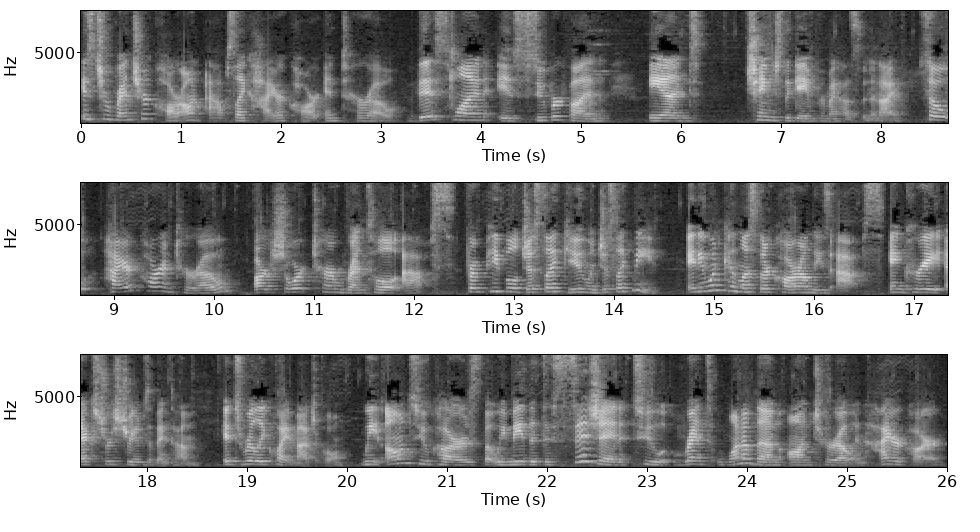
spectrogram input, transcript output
is to rent your car on apps like HyreCar and Turo. This one is super fun and changed the game for my husband and I. So HyreCar and Turo are short-term rental apps from people just like you and just like me. Anyone can list their car on these apps and create extra streams of income. It's really quite magical. We own two cars, but we made the decision to rent one of them on Turo and HyreCar.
